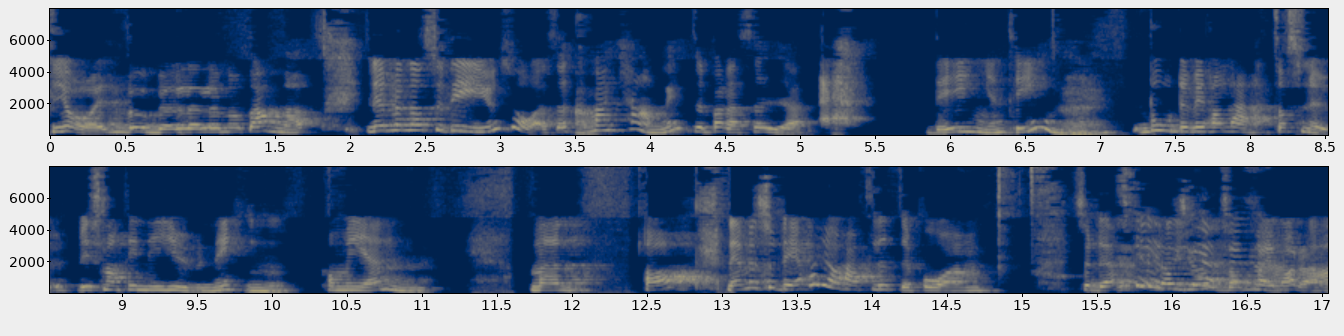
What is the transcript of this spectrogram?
Ja, ett bubbel eller något annat. Nej men alltså det är ju så, så att Ja. man kan inte bara säga att äh, det är ingenting. Nej. borde vi ha lärt oss nu. Vi är snart inne i juni. Mm. Kom igen. Men ja, nej men så det har jag haft lite på. um, Så där ska jag, ska jag träffa imorgon.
